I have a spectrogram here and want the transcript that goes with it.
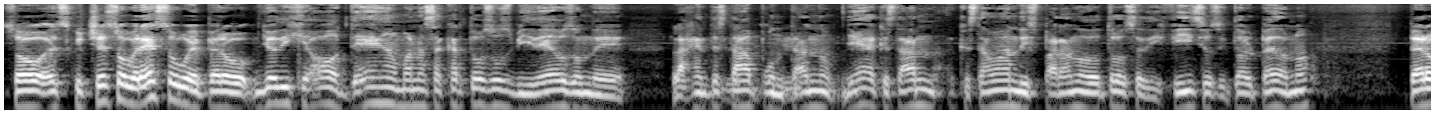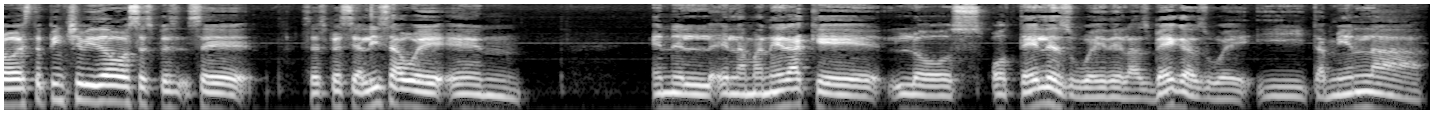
So, escuché sobre eso, güey, pero yo dije, oh, damn, van a sacar todos esos videos donde la gente estaba apuntando, yeah, que estaban, que estaban disparando de otros edificios y todo el pedo, ¿no? Pero este pinche video se, espe- se, se especializa, güey, en, en, el, en la manera que los hoteles, güey, de Las Vegas, güey, y también la,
